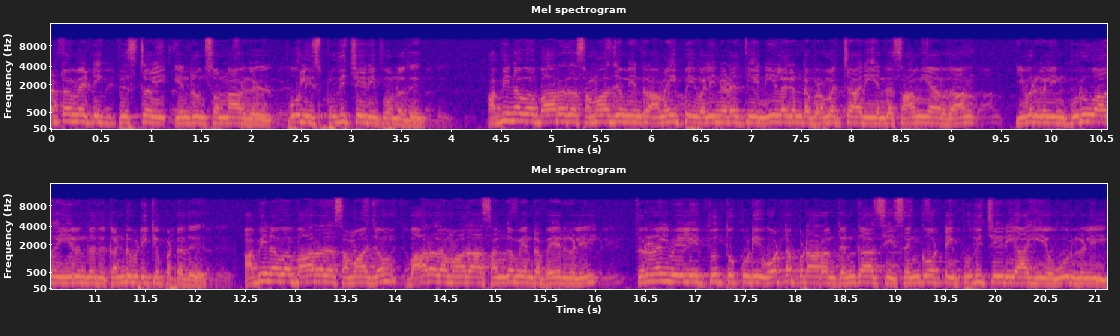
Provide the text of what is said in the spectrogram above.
ஆட்டோமேட்டிக் பிஸ்டல் என்றும் சொன்னார்கள். போலீஸ் புதுச்சேரி போனது. அபிநவ பாரத சமாஜம் என்ற அமைப்பை வழிநடத்திய நீலகண்ட பிரம்மச்சாரி என்ற சாமியார்தான் இவர்களின் குருவாக இருந்தது கண்டுபிடிக்கப்பட்டது. அபிநவ பாரத சமாஜம் பாரத மாதா சங்கம் என்ற பெயர்களில் திருநெல்வேலி தூத்துக்குடி ஓட்டப்பிடாரம் தென்காசி செங்கோட்டை புதுச்சேரி ஆகிய ஊர்களில்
